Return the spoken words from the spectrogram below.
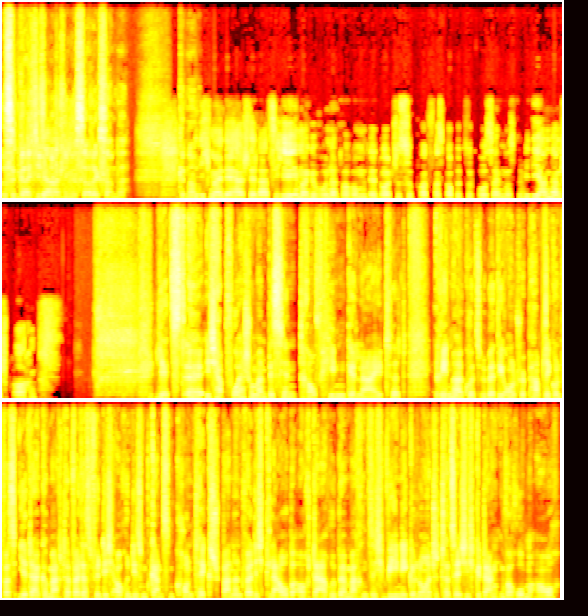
Das sind gar nicht die ja. Flüchtlinge, ist der Alexander. Genau. Ich meine, der Hersteller hat sich eh immer gewundert, warum der deutsche Support fast doppelt so groß sein musste wie die anderen Sprachen. Jetzt, äh, ich habe vorher schon mal ein bisschen drauf hingeleitet. Reden wir mal kurz über die Old Republic und was ihr da gemacht habt, weil das finde ich auch in diesem ganzen Kontext spannend, weil ich glaube, auch darüber machen sich wenige Leute tatsächlich Gedanken. Warum auch?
